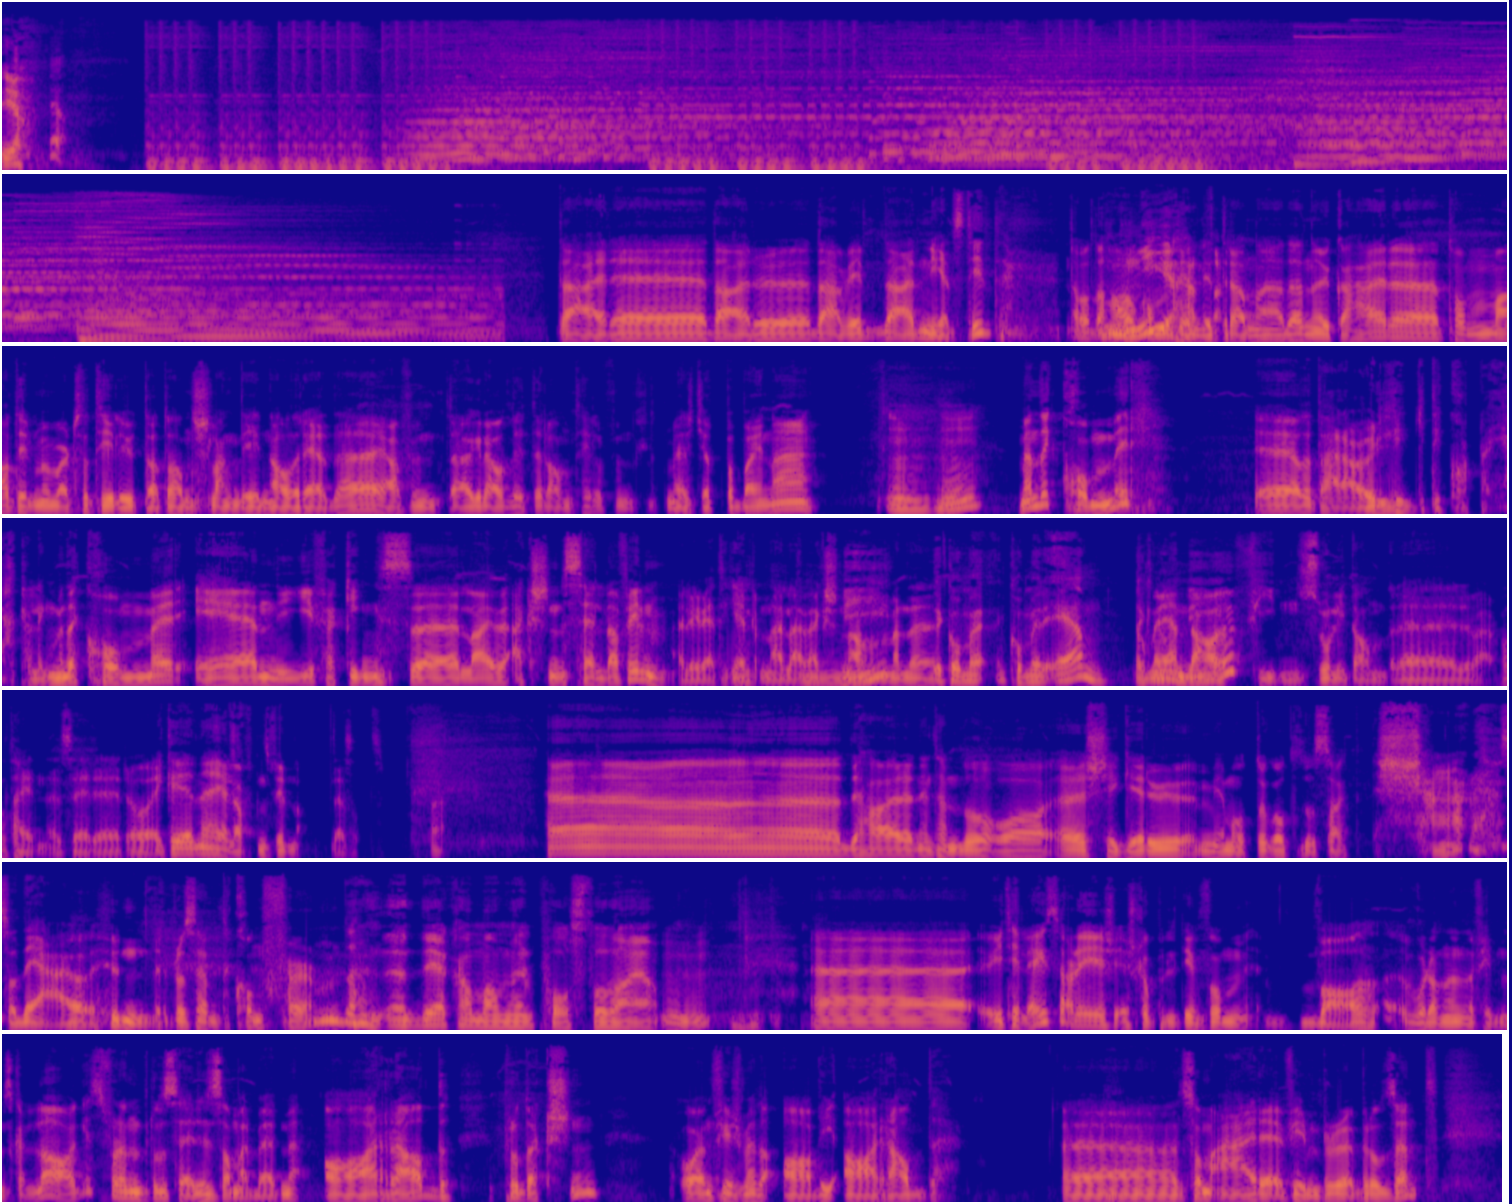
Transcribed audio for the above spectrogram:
ja. Det er, eh, det er, det er, det er nyhetstid. Og det har kommet inn litt denne uka her. Eh, Tom har til og med vært så tidlig ute at han slang det inn allerede. Jeg har, funnet, jeg har gravd litt til, funnet litt mer kjøtt på beinet. Mhm. Men det kommer eh, og dette her har jo ligget i korta jækla lenge, men det kommer en ny fuckings eh, live action Zelda-film. Eller jeg vet ikke helt om det er live action, men det Det kommer, kommer én. Det er kommer én. en. Da finnes jo litt andre, i hvert fall tegneserier, og ikke en helaftensfilm, da. Det er sant. Nei. Eh, det har Nintendo og eh, Shigeru Miyamoto gått ut og sagt sjæl, så det er jo 100% confirmed. Det kan man vel påstå da, ja. Mm. Uh, I tillegg så har de sluppet litt info om hva, hvordan denne filmen skal lages, for den produseres i samarbeid med Arad Production og en fyr som heter Avi Arad, uh, som er filmprodusent.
